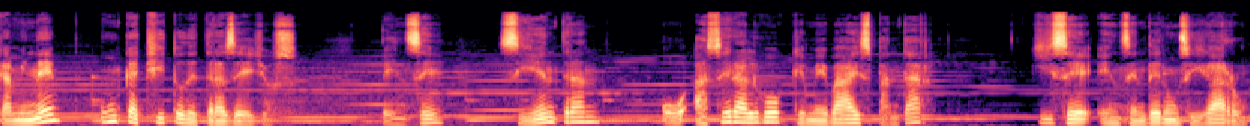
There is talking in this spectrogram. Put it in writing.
Caminé un cachito detrás de ellos. Pensé si entran o hacer algo que me va a espantar. Quise encender un cigarro,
